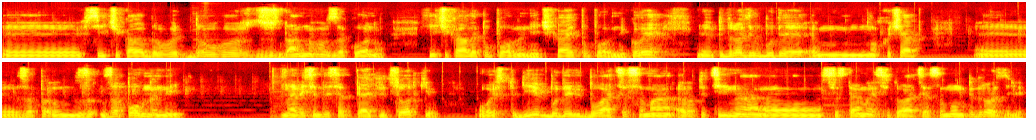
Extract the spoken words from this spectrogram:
е, всі чекали довго довгожданого закону. Всі чекали поповнення, чекають поповнення. Коли е, підрозділ буде ем, ну, хоча б заповнений на 85%, Ось тоді буде відбуватися сама ротаційна е, система і ситуація в самому підрозділі.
